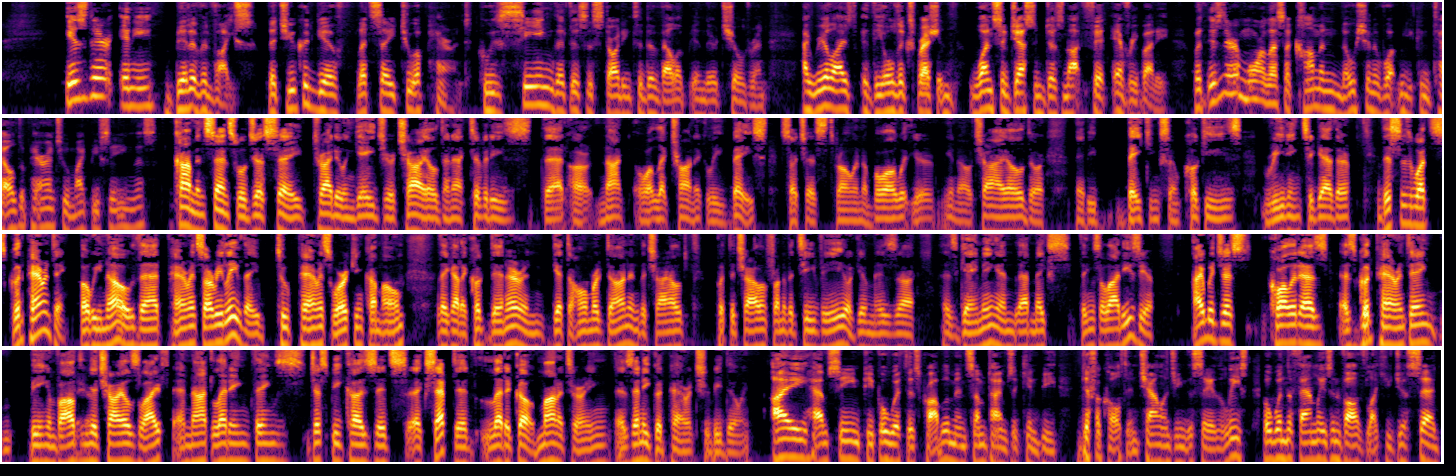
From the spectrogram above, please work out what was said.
Is there any bit of advice that you could give, let's say, to a parent who's seeing that this is starting to develop in their children? I realized the old expression, one suggestion does not fit everybody. But is there more or less a common notion of what we can tell to parents who might be seeing this? Common sense will just say try to engage your child in activities that are not or electronically based, such as throwing a ball with your, you know, child or maybe baking some cookies, reading together. This is what's good parenting. But we know that parents are relieved. They, two parents working, come home. They got to cook dinner and get the homework done and the child put the child in front of a TV or give him his uh, his gaming, and that makes things a lot easier. I would just call it as as good parenting, being involved in your child's life and not letting things just because it's accepted, let it go. Monitoring, as any good parent should be doing. I have seen people with this problem, and sometimes it can be difficult and challenging to say the least. But when the family is involved, like you just said,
